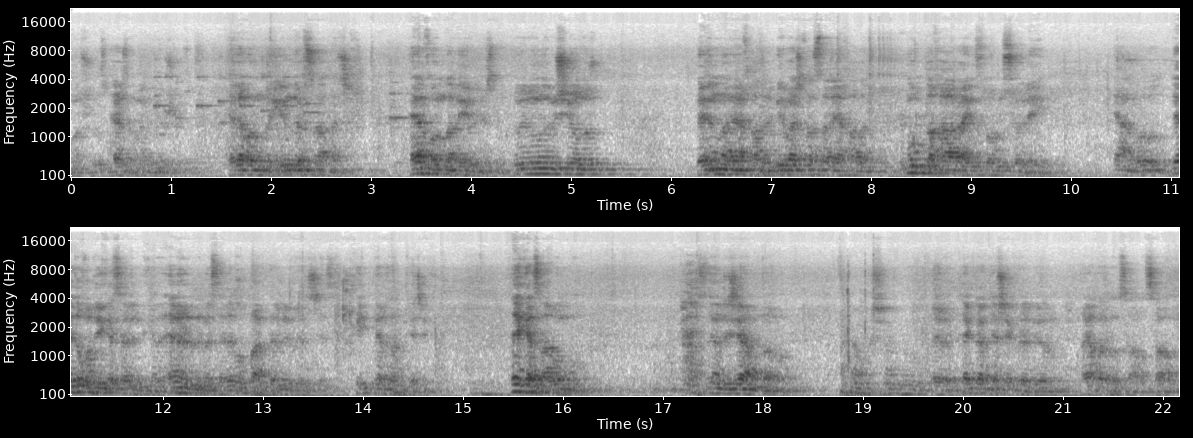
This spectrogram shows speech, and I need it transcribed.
konuşuruz, her zaman görüşürüz. Telefonumda 24 saat açık. Her konuda arayabilirsiniz. Duyduğunuz bir şey olur, benimle alakalı, bir başkasıyla alakalı mutlaka arayın, sorun söyleyin. Yani bu dedikoduyu keselim bir kere. En önemli mesele bu partileri yürüteceğiz. Bitmeye bitecek. Tek hesabım bu. Sizden ricam da bu. Evet, tekrar teşekkür ediyorum. Ayaklarınıza sağlık, sağ olun.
